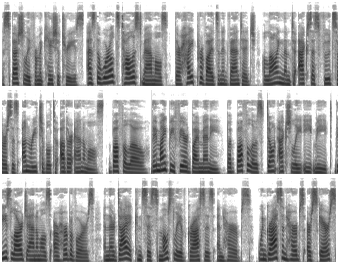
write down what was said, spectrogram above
especially from acacia trees. As the world's tallest mammals, their height provides an advantage, allowing them to access food sources unreachable to other animals. Buffalo. They might be feared by many, but buffaloes don't actually eat meat. These large animals are herbivores, and their diet consists mostly of grasses and herbs. When grass and herbs are scarce,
